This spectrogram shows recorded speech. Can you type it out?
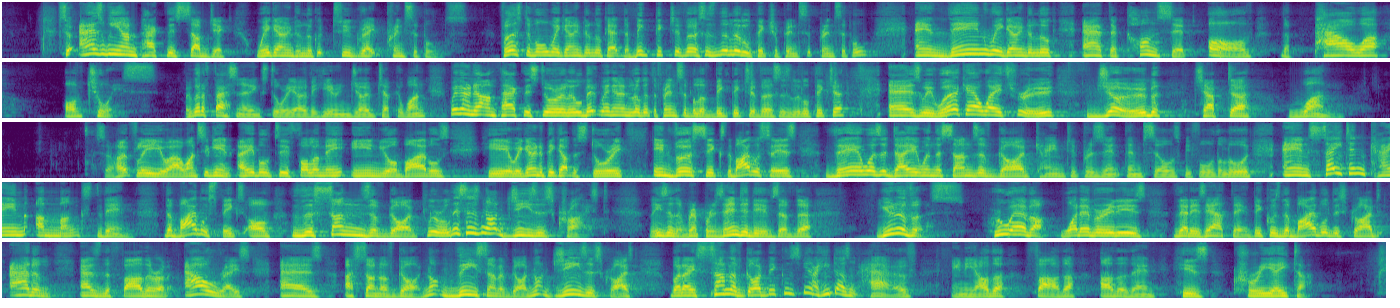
So as we unpack this subject, we're going to look at two great principles. First of all, we're going to look at the big picture versus the little picture principle. And then we're going to look at the concept of the power of choice. We've got a fascinating story over here in Job chapter 1. We're going to unpack this story a little bit. We're going to look at the principle of big picture versus little picture as we work our way through Job chapter 1. So hopefully you are once again able to follow me in your Bibles here. We're going to pick up the story in verse 6. The Bible says, There was a day when the sons of God came to present themselves before the Lord, and Satan came amongst them. The Bible speaks of the sons of God, plural. This is not Jesus Christ. These are the representatives of the universe whoever, whatever it is that is out there, because the Bible describes Adam as the father of our race as a son of God. Not the son of God, not Jesus Christ, but a son of God because, you know, he doesn't have any other father other than his creator.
